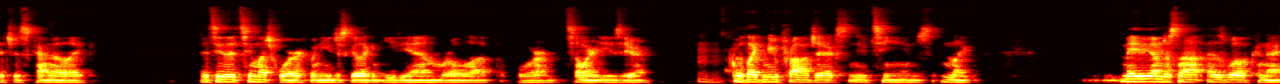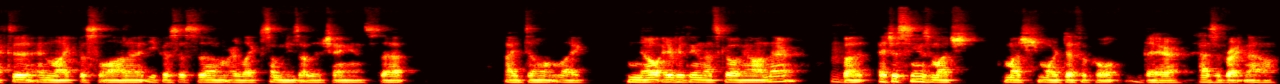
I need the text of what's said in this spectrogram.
it's just kind of like it's either too much work when you just go like an EVM roll up or somewhere easier mm-hmm. with like new projects, new teams, and like maybe I'm just not as well connected in like the Solana ecosystem or like some of these other chains that I don't like know everything that's going on there. Mm-hmm. But it just seems much much more difficult there as of right now.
